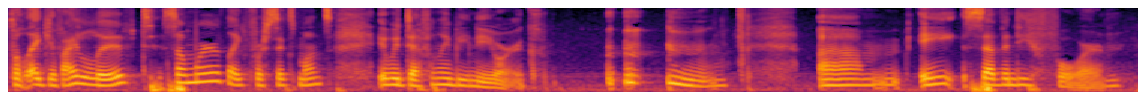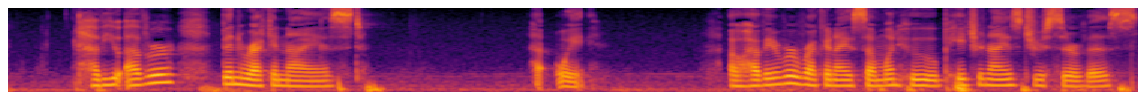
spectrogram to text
But like if I lived somewhere like for 6 months, it would definitely be New York. um 874. Have you ever been recognized ha, wait. Oh, have you ever recognized someone who patronized your service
